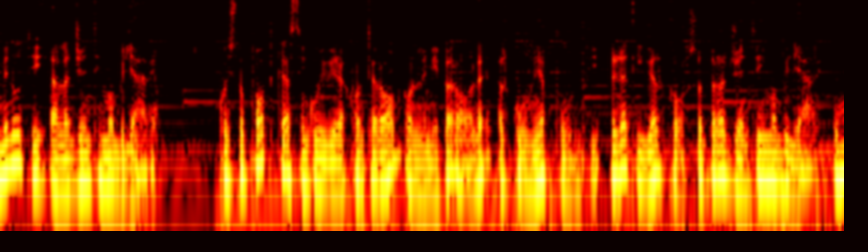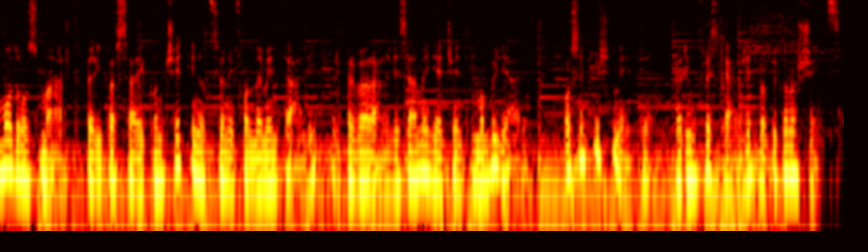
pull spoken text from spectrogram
Benvenuti all'Agente Immobiliare, questo podcast in cui vi racconterò con le mie parole alcuni appunti relativi al corso per agenti immobiliari, un modo smart per ripassare i concetti e nozioni fondamentali per preparare l'esame di agente immobiliare o semplicemente per rinfrescare le proprie conoscenze.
